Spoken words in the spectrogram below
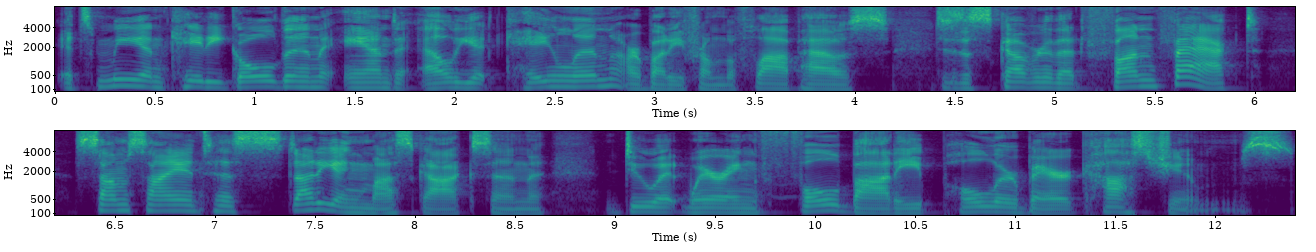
It's me and Katie Golden and Elliott Kalan, our buddy from the Flophouse, to discover that, fun fact, some scientists studying musk oxen do it wearing full body polar bear costumes.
